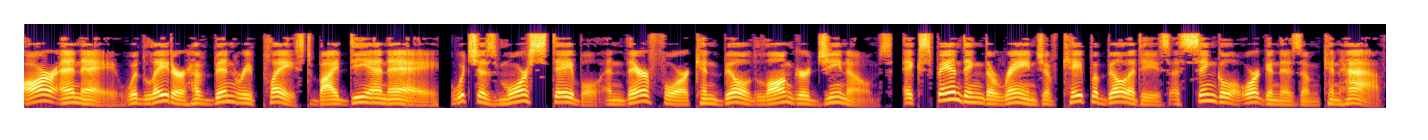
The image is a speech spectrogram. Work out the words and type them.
RNA would later have been replaced by DNA, which is more stable and therefore can build longer genomes, expanding the range of capabilities a single organism can have.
